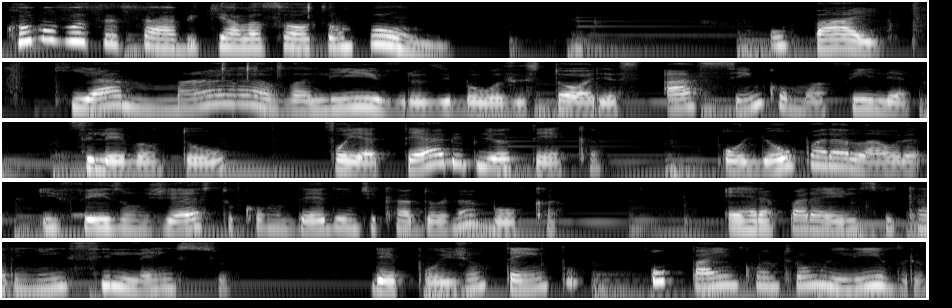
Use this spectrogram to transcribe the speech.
como você sabe que elas soltam pum? O pai, que amava livros e boas histórias, assim como a filha, se levantou, foi até a biblioteca, olhou para Laura e fez um gesto com o dedo indicador na boca. Era para eles ficarem em silêncio. Depois de um tempo, o pai encontrou um livro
